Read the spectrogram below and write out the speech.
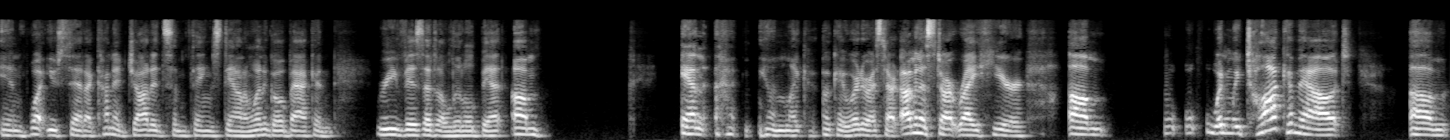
in what you said i kind of jotted some things down i want to go back and revisit a little bit. Um, and you know, I'm like, okay, where do I start? I'm going to start right here. Um, when we talk about um,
